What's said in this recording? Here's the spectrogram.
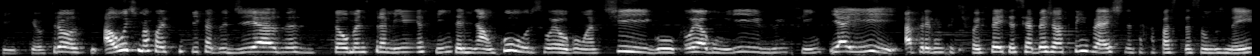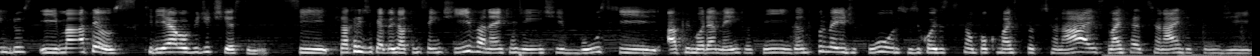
que, que eu trouxe, a última coisa que fica do dia, às vezes, pelo menos para mim, assim, terminar um curso, ou é algum artigo, ou é algum livro, enfim. E aí, a pergunta que foi feita se a BJ investe nessa capacitação dos membros. E, Matheus, queria ouvir de ti, assim, se tu acredita que a BJ incentiva, né, que a gente busque aprimoramento, assim, tanto por meio de cursos e coisas que são um pouco mais profissionais, mais tradicionais, assim, de,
